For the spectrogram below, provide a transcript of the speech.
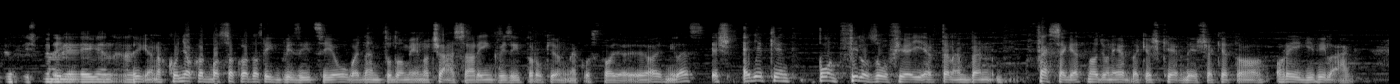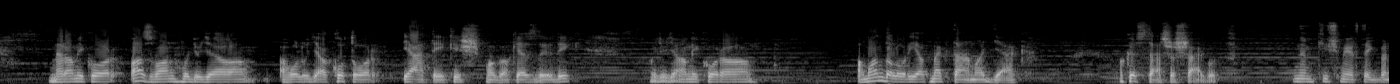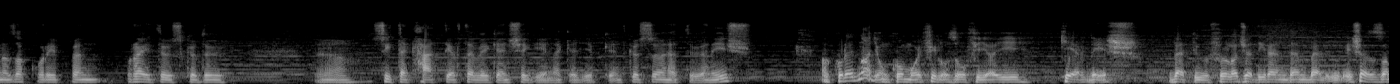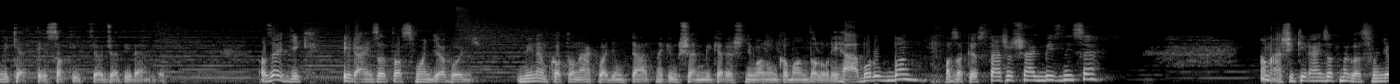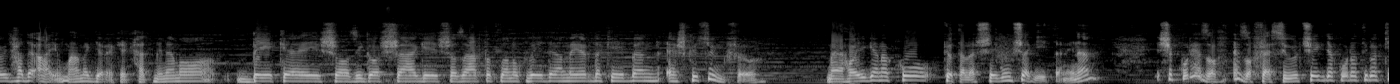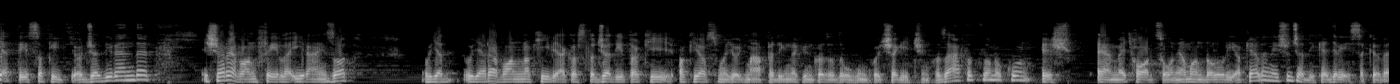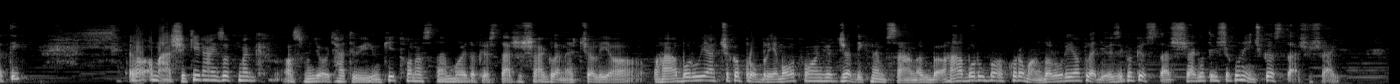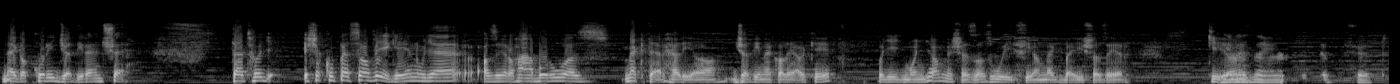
igen, igen, igen, akkor nyakadba szakad az inkvizíció, vagy nem tudom én, a császári inkvizítorok jönnek, azt jaj, mi lesz. És egyébként pont filozófiai értelemben feszeget nagyon érdekes kérdéseket a, a régi világ. Mert amikor az van, hogy ugye a, ahol ugye a Kotor játék is maga kezdődik, hogy ugye amikor a, a mandaloriak megtámadják a köztársaságot. Nem kismértékben az akkor éppen rejtőzködő uh, szitek háttér tevékenységének egyébként köszönhetően is, akkor egy nagyon komoly filozófiai kérdés vetül föl a Jedi renden belül, és ez az, ami ketté szakítja a Jedi rendet. Az egyik irányzat azt mondja, hogy mi nem katonák vagyunk, tehát nekünk semmi keresni valunk a mandalori háborúkban, az a köztársaság biznisze. A másik irányzat meg azt mondja, hogy hát de álljunk már meg gyerekek, hát mi nem a béke és az igazság és az ártatlanok védelme érdekében esküszünk föl? Mert ha igen, akkor kötelességünk segíteni, nem? És akkor ez a, ez a feszültség gyakorlatilag ketté szakítja a Jedi rendet, és a Revan féle irányzat, ugye, ugye Revannak hívják azt a Jedit, aki, aki azt mondja, hogy már pedig nekünk az a dolgunk, hogy segítsünk az ártatlanokon, és elmegy harcolni a mandaloriak ellen, és a Jedik egy része követi. A másik irányzat meg azt mondja, hogy hát üljünk itthon, aztán majd a köztársaság lemeccseli a, a háborúját, csak a probléma ott van, hogy a Jedik nem szállnak be a háborúba, akkor a mandaloriak legyőzik a köztársaságot, és akkor nincs köztársaság. Meg akkor így Jedi rend se. Tehát, hogy és akkor persze a végén ugye azért a háború az megterheli a Jedinek a lelkét, hogy így mondjam, és ez az új filmekbe is azért kijön. Igen, ez nagyon sőt.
